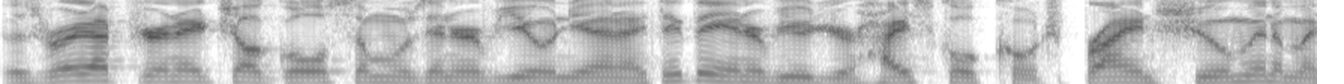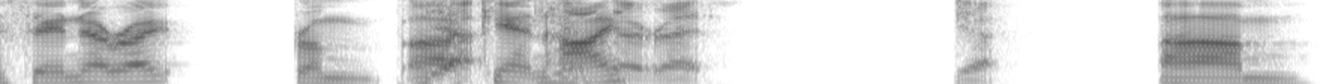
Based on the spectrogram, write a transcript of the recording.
it was right after NHL goal. Someone was interviewing you, and I think they interviewed your high school coach, Brian Schumann. Am I saying that right? From uh, yeah, Canton High. that right. Yeah. Um,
